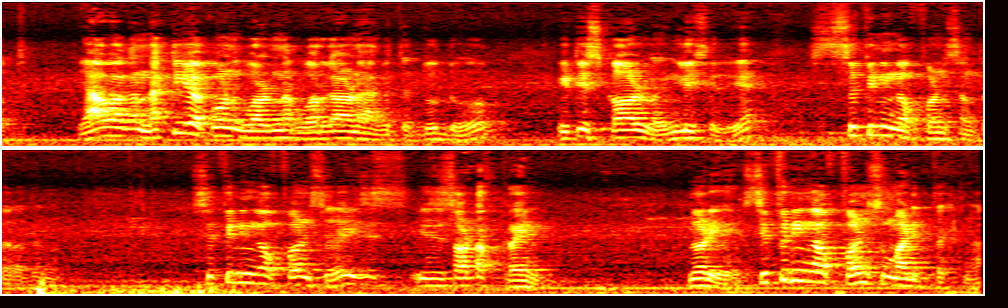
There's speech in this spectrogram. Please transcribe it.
ಗೊತ್ತು. ಯಾವಾಗ ನಕಲಿ ಅಕೌಂಟ್ಗೆ ವರ್ಣ ವರ್ಗಾವಣೆ ಆಗುತ್ತೆ ದುಡ್ಡು, ಇಟ್ ಈಸ್ ಕಾಲ್ಡ್ ಇಂಗ್ಲೀಷಲ್ಲಿ ಸಿಫಿನಿಂಗ್ ಆಫ್ ಫಂಡ್ಸ್ ಅಂತಾರೆ ಅದನ್ನು. Siphoning of funds is is sort of crime. ನೋಡಿ ಸಿಫಿನಿಂಗ್ ಆಫ್ ಫಂಡ್ಸ್ ಮಾಡಿದ ತಕ್ಷಣ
